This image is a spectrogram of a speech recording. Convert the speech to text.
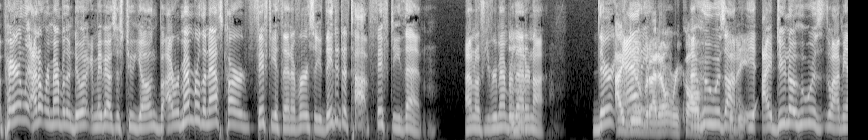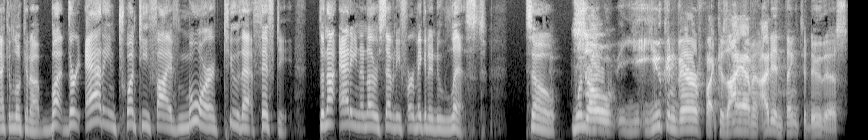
apparently I don't remember them doing it. Maybe I was just too young, but I remember the NASCAR 50th anniversary. They did a top 50 then. I don't know if you remember mm-hmm. that or not. They're I adding, do, but I don't recall uh, who was on it. I do know who was. Well, I mean, I can look it up, but they're adding 25 more to that 50. They're not adding another 70 for making a new list. So, when, so you can verify because I haven't. I didn't think to do this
